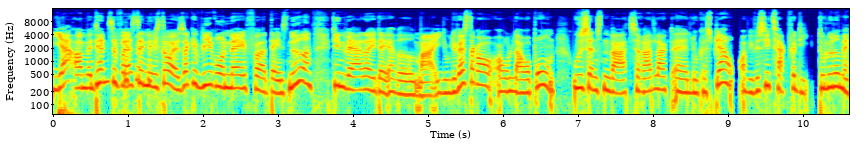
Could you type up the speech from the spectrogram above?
Ja, og med den tilfredsstillende historie, så kan vi runde af for dagens nyheder. Din værter i dag har været mig, Julie Vestergaard og Laura Brun. Udsendelsen var tilrettelagt af Lukas Bjerg, og vi vil sige tak, fordi du lyttede med.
